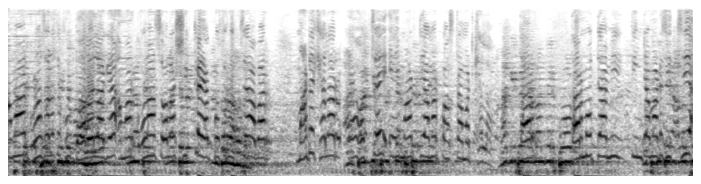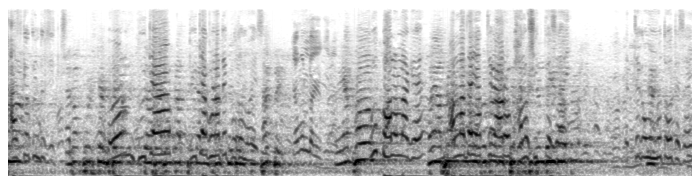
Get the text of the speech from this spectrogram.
আমার ঘোড়া চালাতে খুব ভালো লাগে। আমার ঘোড়া চলার শিক্ষা এক বছর হচ্ছে আবার মাঠে খেলার হচ্ছে এই মাঠ দিয়ে আমার পাঁচটা মাঠ খেলা। তার তার মধ্যে আমি তিনটা মাঠে জিতছি আজকেও কিন্তু জিতছি। এবং দুইটা দুইটা ঘোড়াতে প্রথম হয়েছে। খুব ভালো লাগে। আল্লাহ তাই এর থেকে আরও ভালো শিখতে চাই। থেকে উন্নত হতে চাই।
